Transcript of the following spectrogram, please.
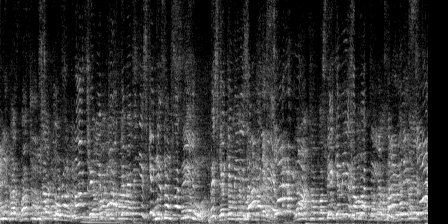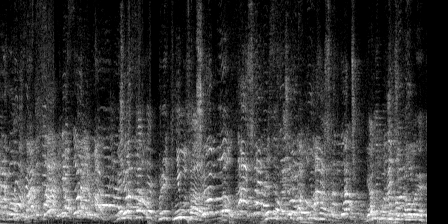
бачу так бачу Гусакову. Проплачені бачу ви мені скільки заплатили? Ви скільки мені заплатили? Соромно! Скільки мені заплатили? Вам не соромно? Вам не соромно? Ви несете брехню зараз. Чому Наша несете чому брехню зараз. дочка? Я не буду з вами говорити.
